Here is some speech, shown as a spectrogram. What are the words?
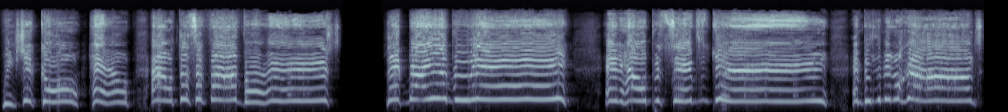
we should go help out the survivors? Like Brian Boulay and help us save the day and be the middle gods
